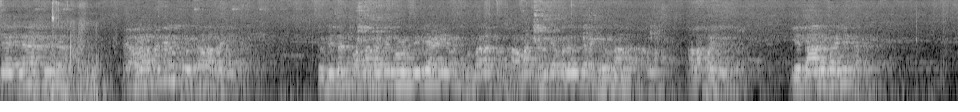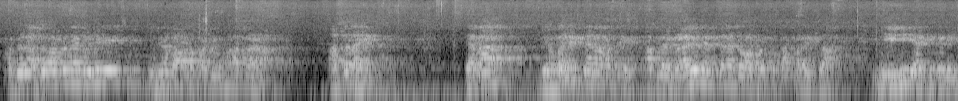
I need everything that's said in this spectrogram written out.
त्या ज्ञानाचं व्यवहारामध्ये तो झाला पाहिजे. तुम्ही जर पन्नासाची नोट दिली आणि दुकानातून सामान घेऊन त्याला घेऊन आला आला आला पाहिजे. येता आलं पाहिजे का? आपल्याला असं वाटलं नाही पाहिजे की दुसऱ्या भावाला पाठवून मला कळणार असं नाही. त्याला व्यावहारिक ज्ञानामध्ये आपल्या मिळालेल्या ज्ञानाचा वापर कसा करायचा हेही या ठिकाणी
